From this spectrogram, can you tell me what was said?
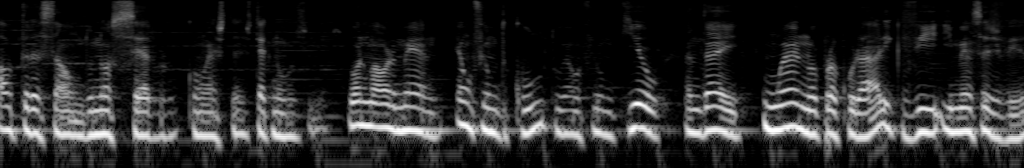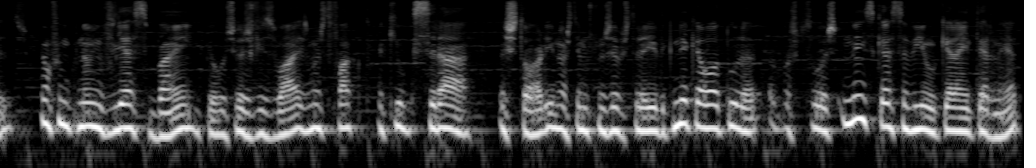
a alteração do nosso cérebro com estas tecnologias. One More Man é um filme de culto, é um filme que eu andei um ano a procurar e que vi imensas vezes. É um filme que não envelhece bem pelos seus visuais, mas de facto aquilo que será a história, nós temos que nos abstrair de que naquela altura as pessoas nem sequer sabiam o que era a internet.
